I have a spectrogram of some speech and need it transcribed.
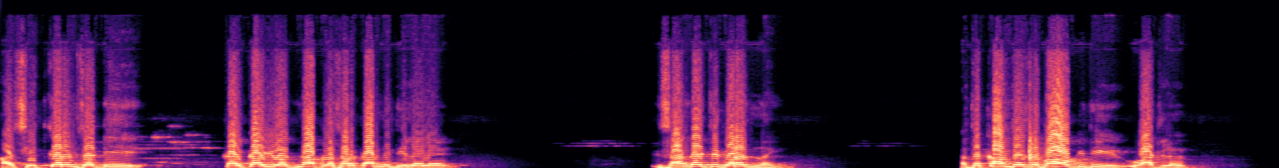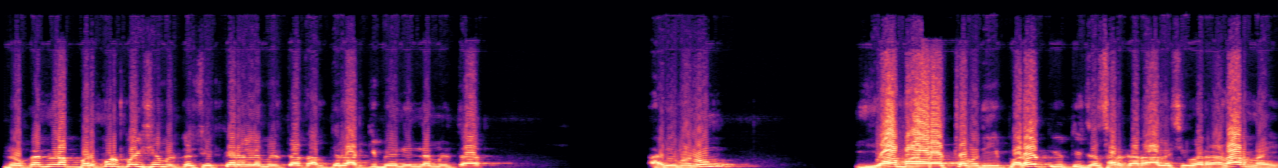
आज शेतकऱ्यांसाठी काही काही योजना आपल्या सरकारने दिलेल्या आहे सांगायची गरज नाही. आता कांद्याचा भाव किती वाढलं? लोकांना भरपूर पैसे मिळतात शेतकऱ्यांना मिळतात आमच्या लाडकी बहिणींना मिळतात. आणि म्हणून या महाराष्ट्रामध्ये परत युतीचं सरकार आल्याशिवाय राहणार नाही.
